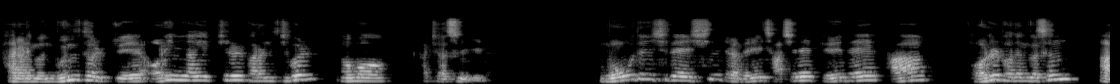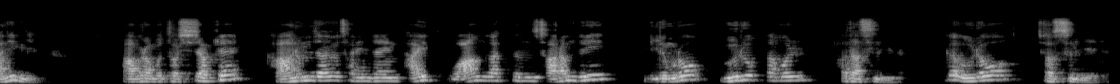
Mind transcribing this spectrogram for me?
하나님은 문설주의 어린 양의 피를 바른 집을 넘어가셨습니다. 모든 시대의 신자들이 자신의 죄에 대해 다 벌을 받은 것은 아닙니다. 아브라함부터 시작해 간음자요 살인자인 다윗 왕 같은 사람들이 믿음으로 의롭담을 받았습니다. 그러니까 의로워졌습니다.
